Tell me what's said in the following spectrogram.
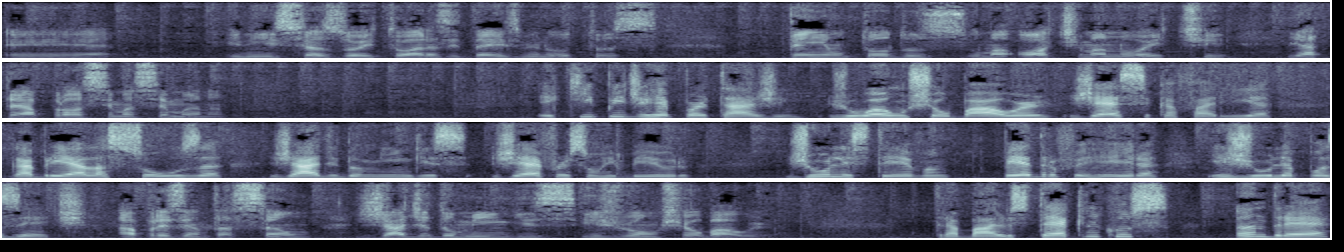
É, Início às 8 horas e 10 minutos. Tenham todos uma ótima noite e até a próxima semana. Equipe de reportagem: João Schoubauer, Jéssica Faria, Gabriela Souza, Jade Domingues, Jefferson Ribeiro, Júlia Estevam, Pedro Ferreira e Júlia Posetti. Apresentação: Jade Domingues e João Schoubauer. Trabalhos técnicos: André,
